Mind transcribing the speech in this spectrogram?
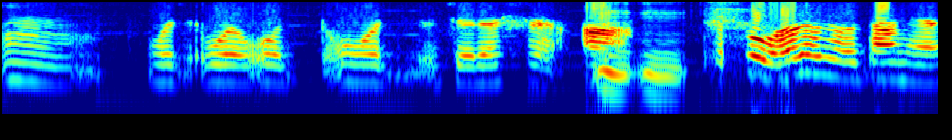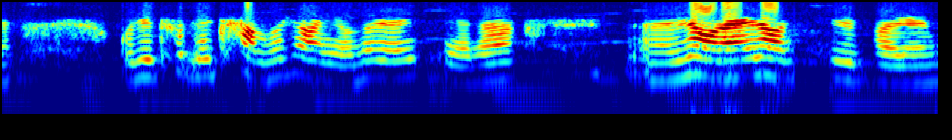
嗯，我我我我觉得是啊。嗯嗯作文的时候，当年我就特别看不上有的人写的，嗯、绕来绕去把人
